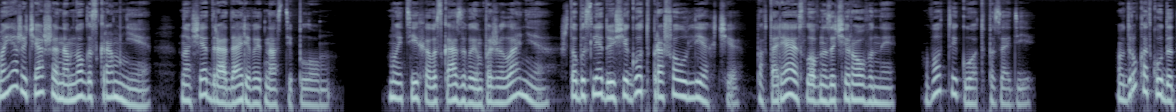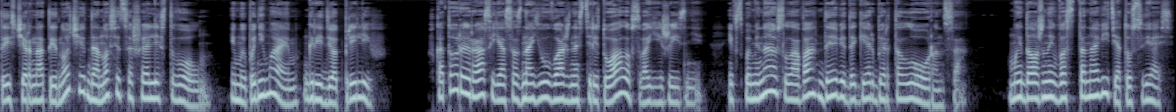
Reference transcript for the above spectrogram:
Моя же чаша намного скромнее, но щедро одаривает нас теплом. Мы тихо высказываем пожелания, чтобы следующий год прошел легче, повторяя, словно зачарованные, «Вот и год позади». Вдруг откуда-то из черноты ночи доносится шелест волн, и мы понимаем, грядет прилив. В который раз я осознаю важность ритуала в своей жизни и вспоминаю слова Дэвида Герберта Лоуренса. Мы должны восстановить эту связь,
